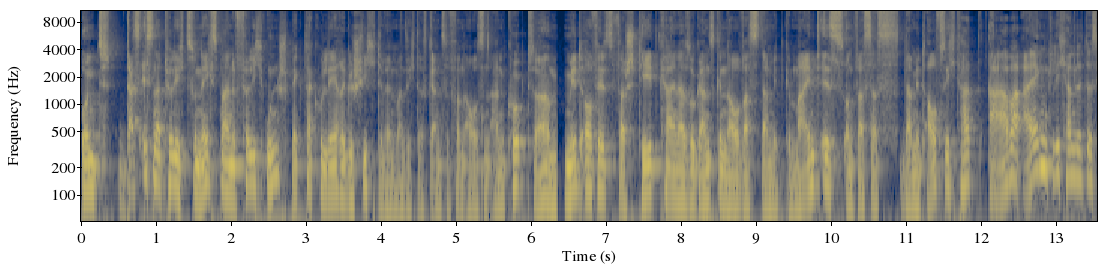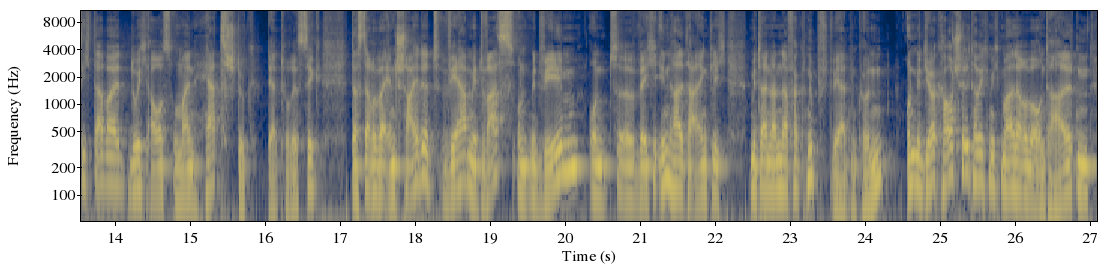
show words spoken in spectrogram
Und das ist natürlich zunächst mal eine völlig unspektakuläre Geschichte, wenn man sich das Ganze von außen anguckt. Ja, Mid-Office versteht keiner so ganz genau, was damit gemeint ist und was das damit auf sich hat. Aber eigentlich handelt es sich dabei durchaus um ein Herzstück der Touristik, das darüber entscheidet, wer mit was und mit wem und äh, welche Inhalte eigentlich miteinander verknüpft werden können. Und mit Jörg Hauschild habe ich mich mal darüber unterhalten,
